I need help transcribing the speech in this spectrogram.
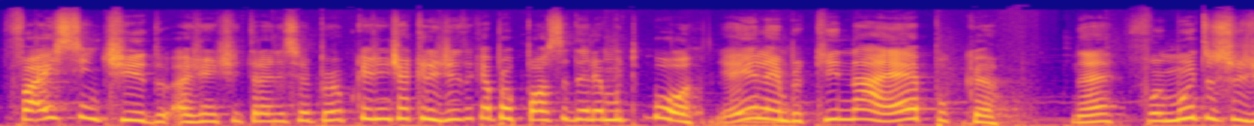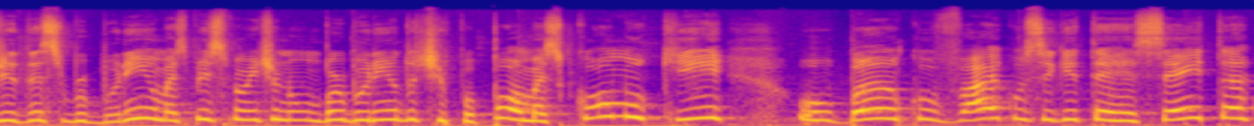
faz sentido a gente entrar nesse IPO porque a gente acredita que a proposta dele é muito boa. E aí lembro que na época né? Foi muito surgido desse burburinho, mas principalmente num burburinho do tipo, pô, mas como que o banco vai conseguir ter receita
